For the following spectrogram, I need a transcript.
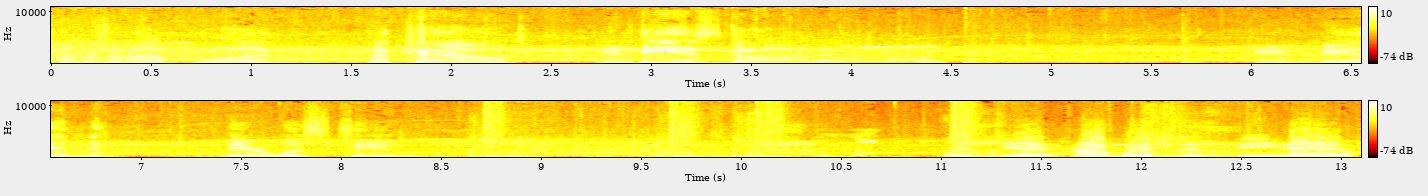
Covers him up. One. The count. And he is gone. And then there was two. The young Legit. How much does D have?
